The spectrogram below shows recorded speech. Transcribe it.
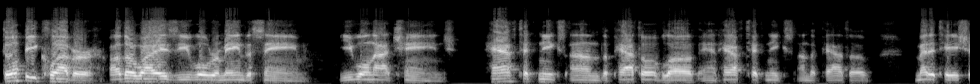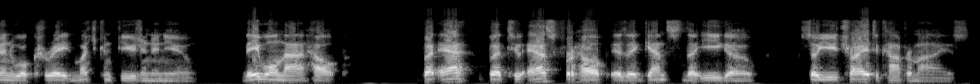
Don't be clever, otherwise you will remain the same. You will not change. Half techniques on the path of love and half techniques on the path of meditation will create much confusion in you. They will not help. But at, but to ask for help is against the ego, so you try to compromise.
